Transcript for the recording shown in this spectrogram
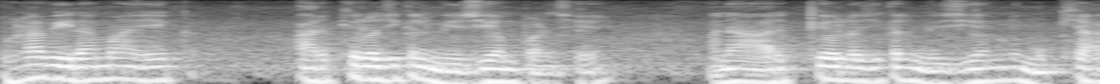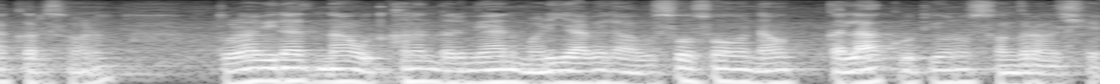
ધોળાવીરામાં એક આર્કિયોલોજિકલ મ્યુઝિયમ પણ છે અને આ આર્કિયોલોજિકલ મ્યુઝિયમનું મુખ્ય આકર્ષણ ધોળાવીરાના ઉત્ખનન દરમિયાન મળી આવેલા અવશેષોના કલાકૃતિઓનો સંગ્રહ છે,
